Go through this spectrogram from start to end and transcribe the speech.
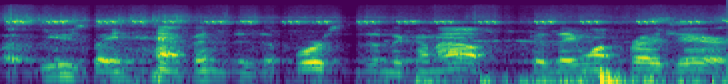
What usually happens is it forces them to come out because they want fresh air.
